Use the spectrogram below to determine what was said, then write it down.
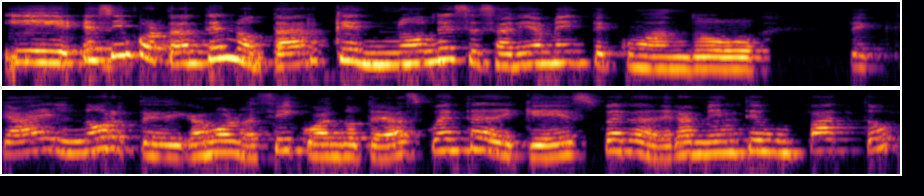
y es importante notar que no necesariamente cuando te cae el norte, digámoslo así, cuando te das cuenta de que es verdaderamente un pacto,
